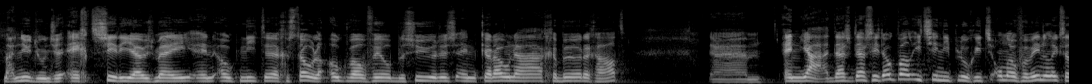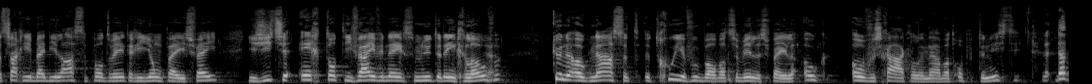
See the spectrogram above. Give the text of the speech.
Maar nu doen ze echt serieus mee en ook niet eh, gestolen. Ook wel veel blessures en corona gebeuren gehad. Ehm, en ja, daar, daar zit ook wel iets in die ploeg. Iets onoverwinnelijks. Dat zag je bij die laatste pot weer tegen Jong PSV. Je ziet ze echt tot die 95 minuten erin geloven. Kunnen ook naast het, het goede voetbal wat ze willen spelen... ook overschakelen naar wat opportunistisch. Dat,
